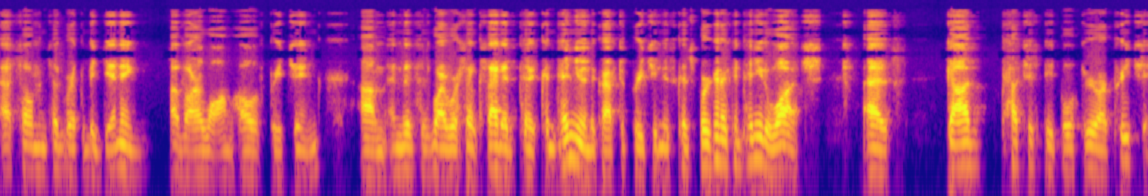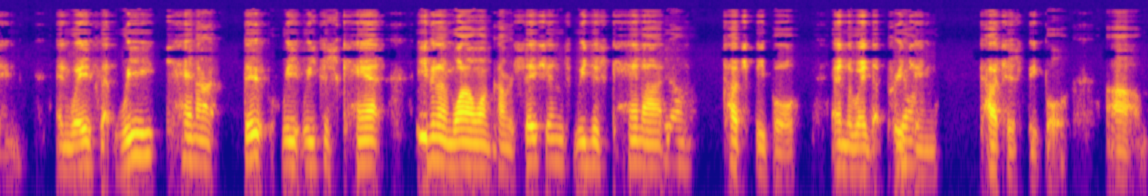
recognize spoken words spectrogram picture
as Solomon said, we're at the beginning of our long haul of preaching. Um, and this is why we're so excited to continue in the craft of preaching is because we're going to continue to watch as God touches people through our preaching in ways that we cannot do. We, we just can't even in one-on-one conversations, we just cannot yeah. touch people in the way that preaching yeah. touches people. Um,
